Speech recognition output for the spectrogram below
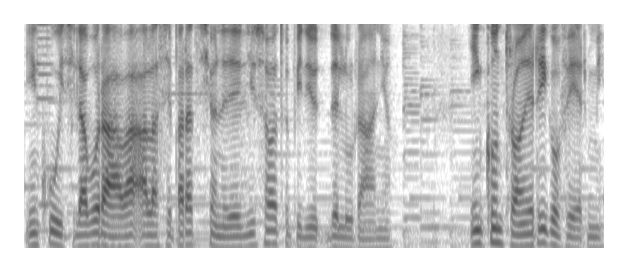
in cui si lavorava alla separazione degli isotopi dell'uranio. Incontrò Enrico Fermi,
